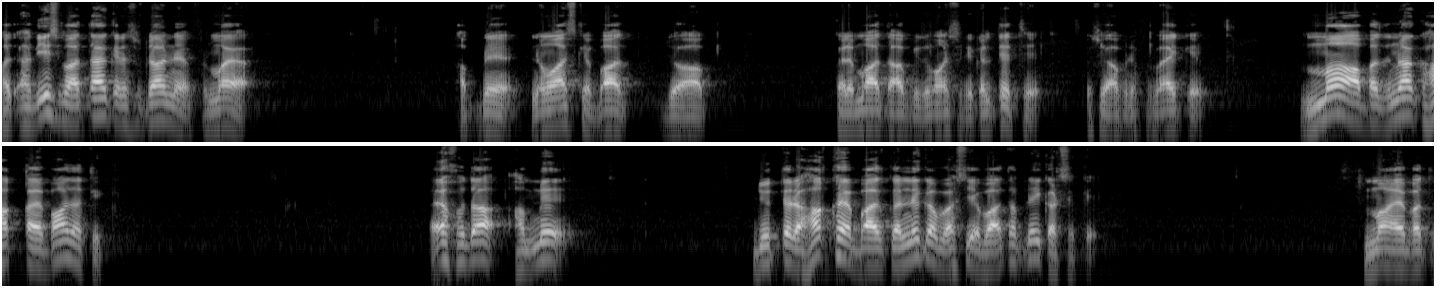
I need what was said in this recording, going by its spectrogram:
حدیث میں آتا ہے کہ رسول نے فرمایا، اپنے نماز کے بعد جو آپ کلمات آپ کی زبان سے نکلتے تھے، اسے آپ نے فرمایا کہ ماں آبدنا کا حق کا عبادت اے خدا، ہم نے جو تیرا حق ہے بات کرنے کا، بس یہ بات اب نہیں کر سکے۔ ماں عبد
